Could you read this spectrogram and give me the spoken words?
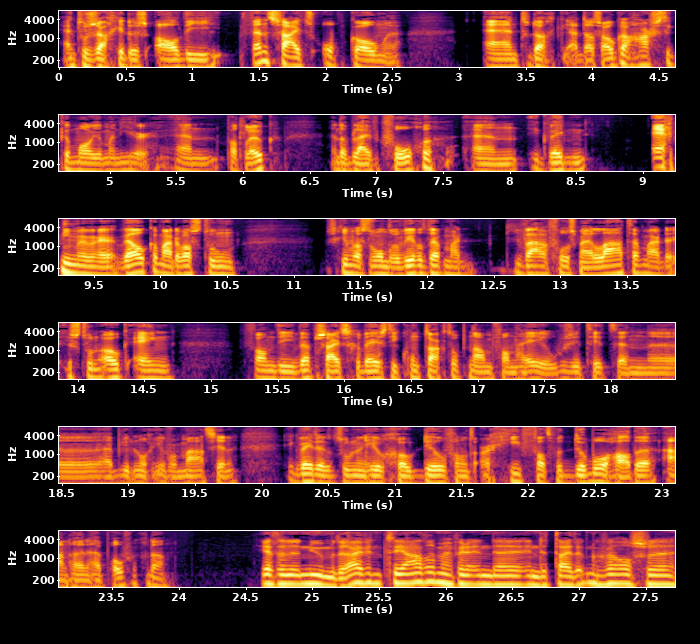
En toen zag je dus al die fansites opkomen. En toen dacht ik, ja, dat is ook een hartstikke mooie manier. En wat leuk. En dat blijf ik volgen. En ik weet echt niet meer welke, maar er was toen Misschien was het Wondere Wereldweb, maar die waren volgens mij later. Maar er is toen ook een van die websites geweest die contact opnam van hey, hoe zit dit en uh, hebben jullie nog informatie? En ik weet dat toen een heel groot deel van het archief wat we dubbel hadden aan hen heb overgedaan. Je hebt een nieuw bedrijf in het theater, maar heb je in de, in de tijd ook nog wel eens uh,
